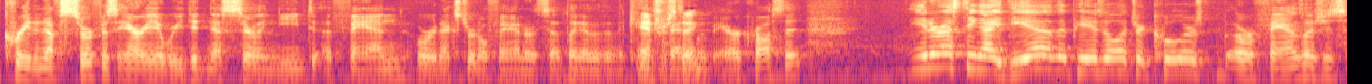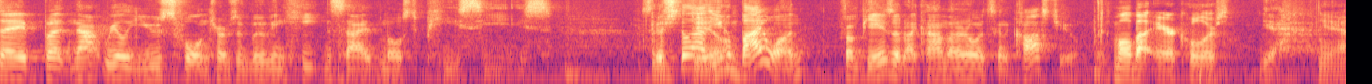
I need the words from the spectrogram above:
create enough surface area where you didn't necessarily need a fan or an external fan or something other than the case fan to move air across it. Interesting idea, the piezoelectric coolers, or fans, I should say, but not real useful in terms of moving heat inside most PCs. So they're still out. You can buy one from piezo.com. I don't know what it's going to cost you. I'm all about air coolers. Yeah. Yeah.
